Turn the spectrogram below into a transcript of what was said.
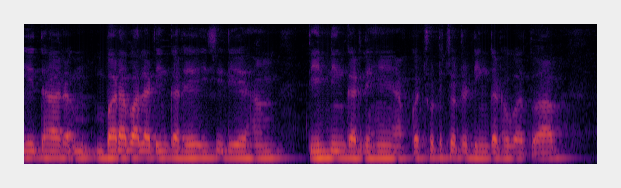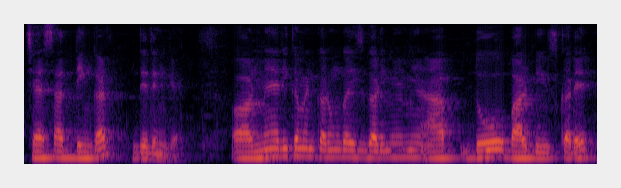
इधर बड़ा वाला डिंकर है इसीलिए हम तीन डिंकर दे हैं। आपका छोटे छोटे डिंकर होगा तो आप छः सात डिंकर दे देंगे। और मैं रिकमेंड करूँगा इस गाड़ी में, मैं आप दो बार भी यूज़ करें।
